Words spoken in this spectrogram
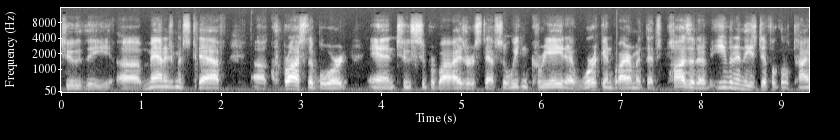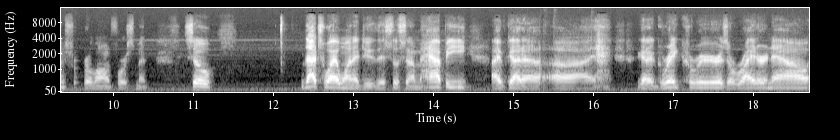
to the uh, management staff uh, across the board, and to supervisor staff, so we can create a work environment that's positive, even in these difficult times for, for law enforcement. So that's why I want to do this. Listen, I'm happy. I've got a uh, I got a great career as a writer now,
